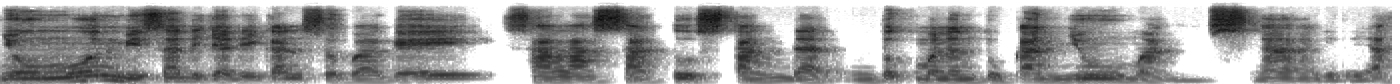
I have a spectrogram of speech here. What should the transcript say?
New moon bisa dijadikan sebagai salah satu standar untuk menentukan new months. Nah gitu ya.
